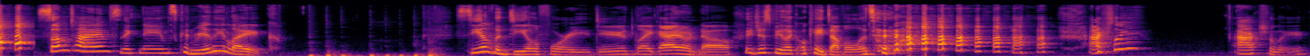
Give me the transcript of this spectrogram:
Sometimes nicknames can really like seal the deal for you, dude. Like I don't know. They'd just be like, "Okay, devil, let's." actually, actually,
